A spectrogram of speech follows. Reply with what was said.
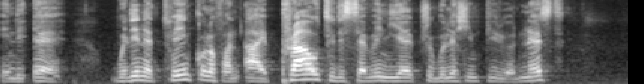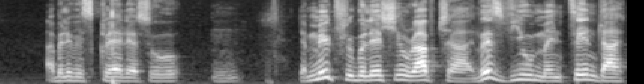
in the air within a twinkle of an eye, proud to the seven year tribulation period. Next, I believe it's clear there. So, mm, the mid tribulation rapture, this view maintained that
